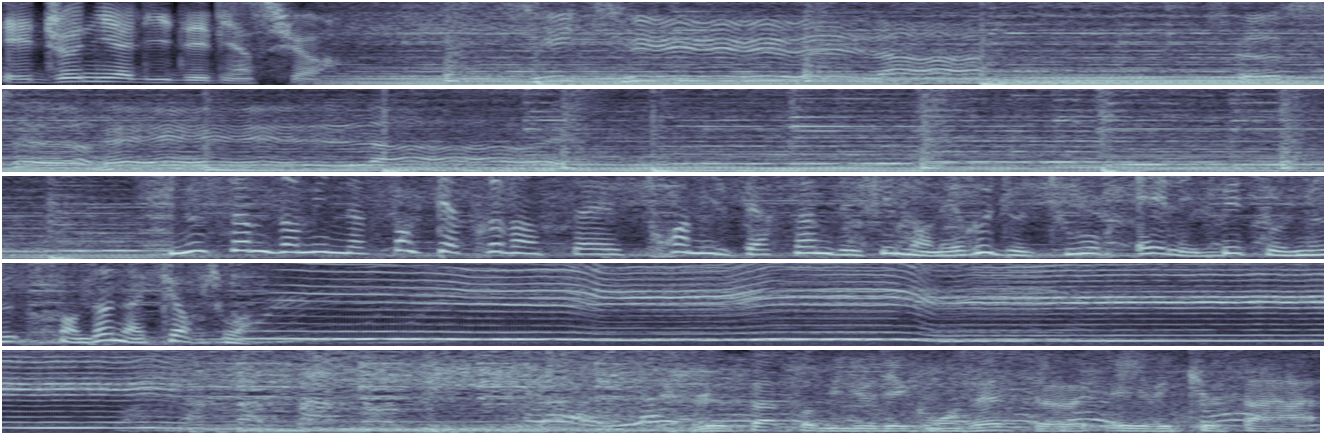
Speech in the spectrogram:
et Johnny Hallyday bien sûr. Si tu es là, je serai là. Nous sommes en 1996, 3000 personnes défilent dans les rues de Tours et les bétonneux s'en donnent à cœur joie. Le pape au milieu des gonzesses euh, et avec sa,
